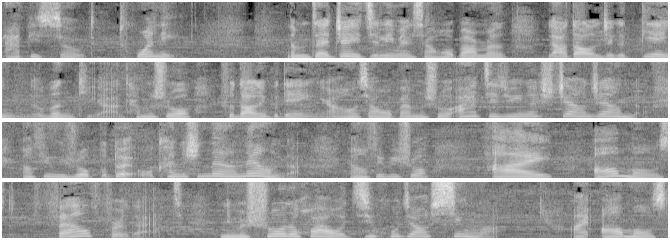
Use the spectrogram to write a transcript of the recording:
Episode Twenty。那么在这一集里面，小伙伴们聊到了这个电影的问题啊。他们说说到了一部电影，然后小伙伴们说啊，结局应该是这样这样的。然后菲比说不对，我看的是那样那样的。然后菲比说，I almost fell for that。你们说的话我几乎就要信了。I almost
